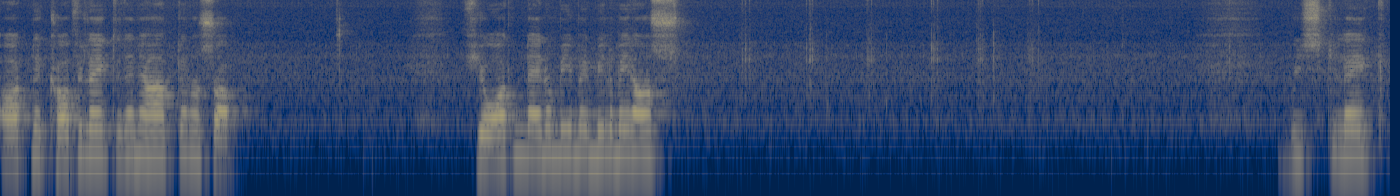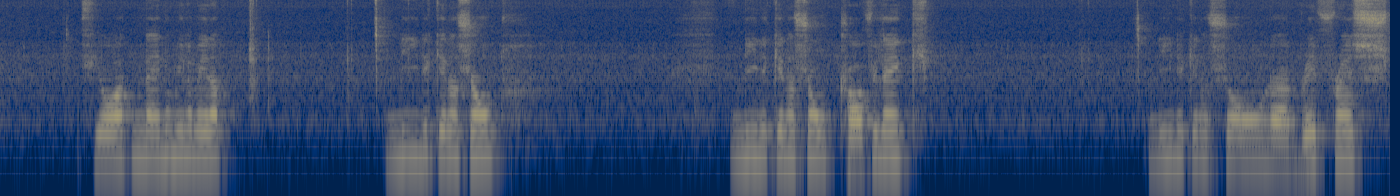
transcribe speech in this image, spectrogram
Og det er 8. coffee den jeg har. Den er så 14 nanomillimeter også. Whisky Lake 14 nanomillimeter 9. generation 9. generation coffee Lake 9. generation uh, refresh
